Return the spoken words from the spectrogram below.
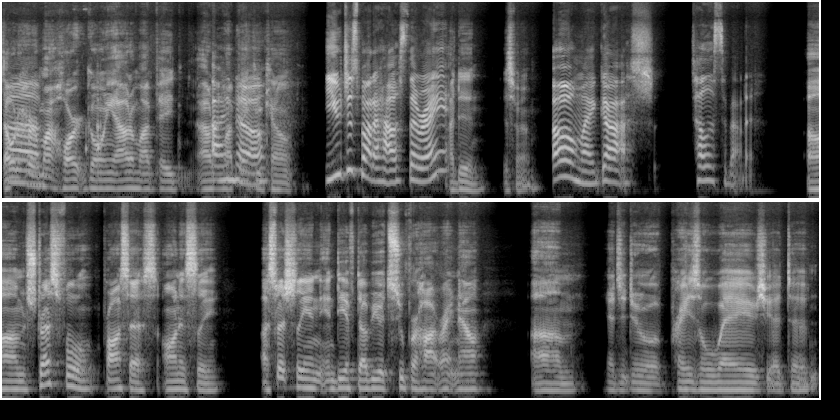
that would hurt um, my heart going out of my pay out of I my know. bank account. You just bought a house though, right? I did. Yes, ma'am. oh my gosh. Tell us about it. Um, stressful process, honestly, especially in, in DFW. It's super hot right now. Um, you had to do appraisal waivers. You had to,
